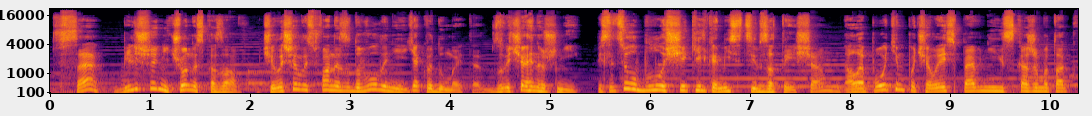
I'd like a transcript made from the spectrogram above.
все, більше нічого не сказав. Чи лишились фани задоволені, як ви думаєте? Звичайно ж ні. Після цього було ще кілька місяців затища, але потім почались певні, скажімо так,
